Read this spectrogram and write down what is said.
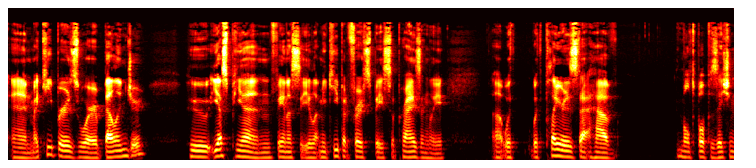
and my keepers were Bellinger, who ESPN Fantasy let me keep at first base surprisingly, uh, with with players that have multiple position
